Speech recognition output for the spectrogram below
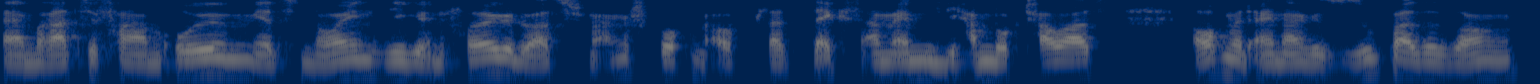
ähm, Ratio Farm Ulm jetzt neun Siege in Folge. Du hast es schon angesprochen, auf Platz 6 am Ende die Hamburg Towers auch mit einer super Saison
